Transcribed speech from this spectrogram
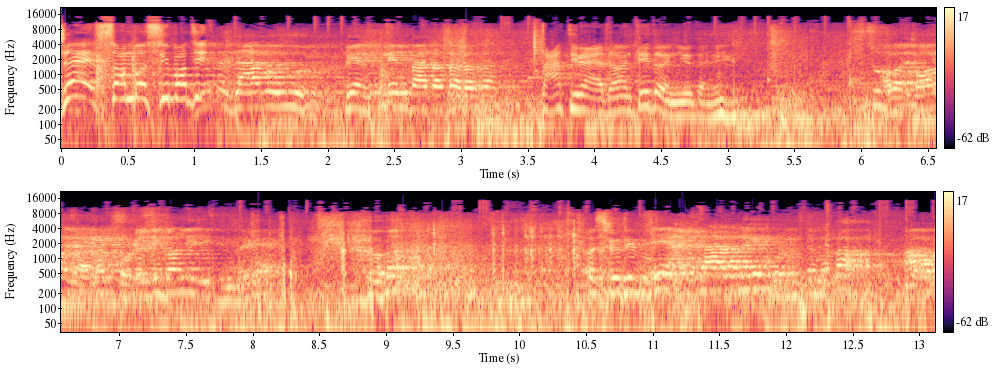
जय शम्भो शिवजी। जब ऊ प्लेन प्लेनबाट तर तातिरहेको छ अनि त्यही त हो नि यो त। नि अब तल झर्दा फोटो चाहिँ कसले खिच्नु सुदीप ए हामी चारजनाकै फोटो खिच्नु ल। अब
